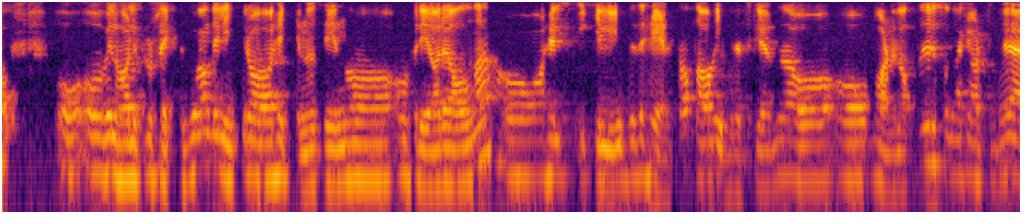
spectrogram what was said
og, og vil ha litt prosjekter på gang. De liker å ha hekkene sine og, og friarealene, og helst ikke lyd i det hele tatt av idrettsglede og, og barnelatter. Så det er klart, det,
